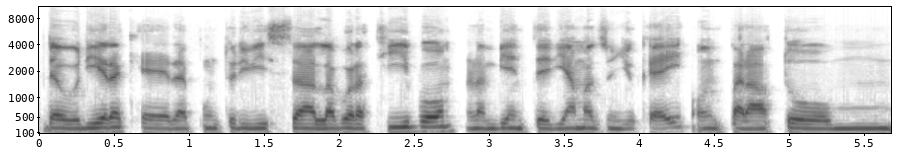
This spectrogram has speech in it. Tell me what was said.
Devo dire che dal punto di vista lavorativo, nell'ambiente di Amazon UK, ho imparato un,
